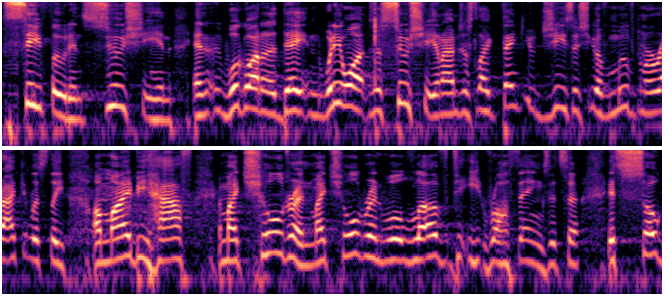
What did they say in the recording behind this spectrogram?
seafood and sushi, and, and we'll go out on a date, and what do you want? Just sushi. And I'm just like, thank you, Jesus. You have moved miraculously on my behalf. And my children, my children will love to eat raw things. It's, a, it's so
